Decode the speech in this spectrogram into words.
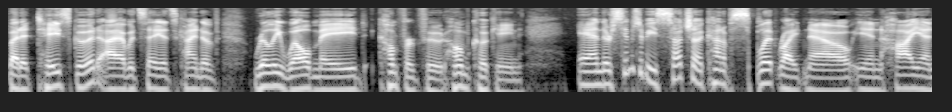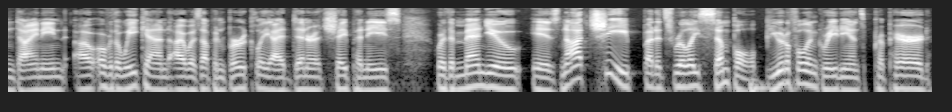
but it tastes good. I would say it's kind of really well made comfort food, home cooking. And there seems to be such a kind of split right now in high end dining. Uh, over the weekend, I was up in Berkeley. I had dinner at Chez Panisse, where the menu is not cheap, but it's really simple, beautiful ingredients prepared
